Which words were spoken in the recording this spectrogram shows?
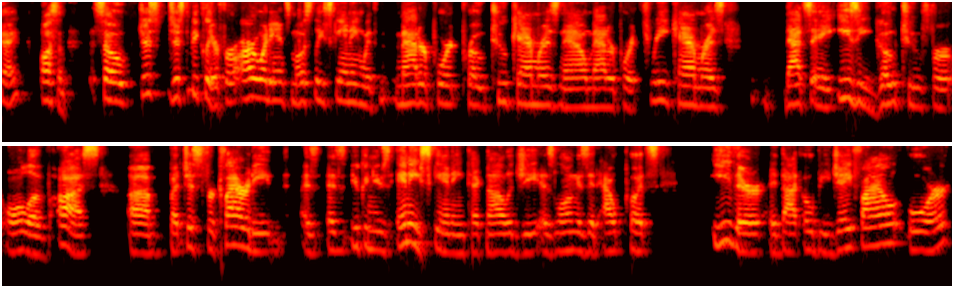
Okay, awesome. So just just to be clear, for our audience, mostly scanning with Matterport Pro 2 cameras now, Matterport 3 cameras, that's a easy go-to for all of us. Um, but just for clarity, as, as you can use any scanning technology as long as it outputs either a .obj file or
